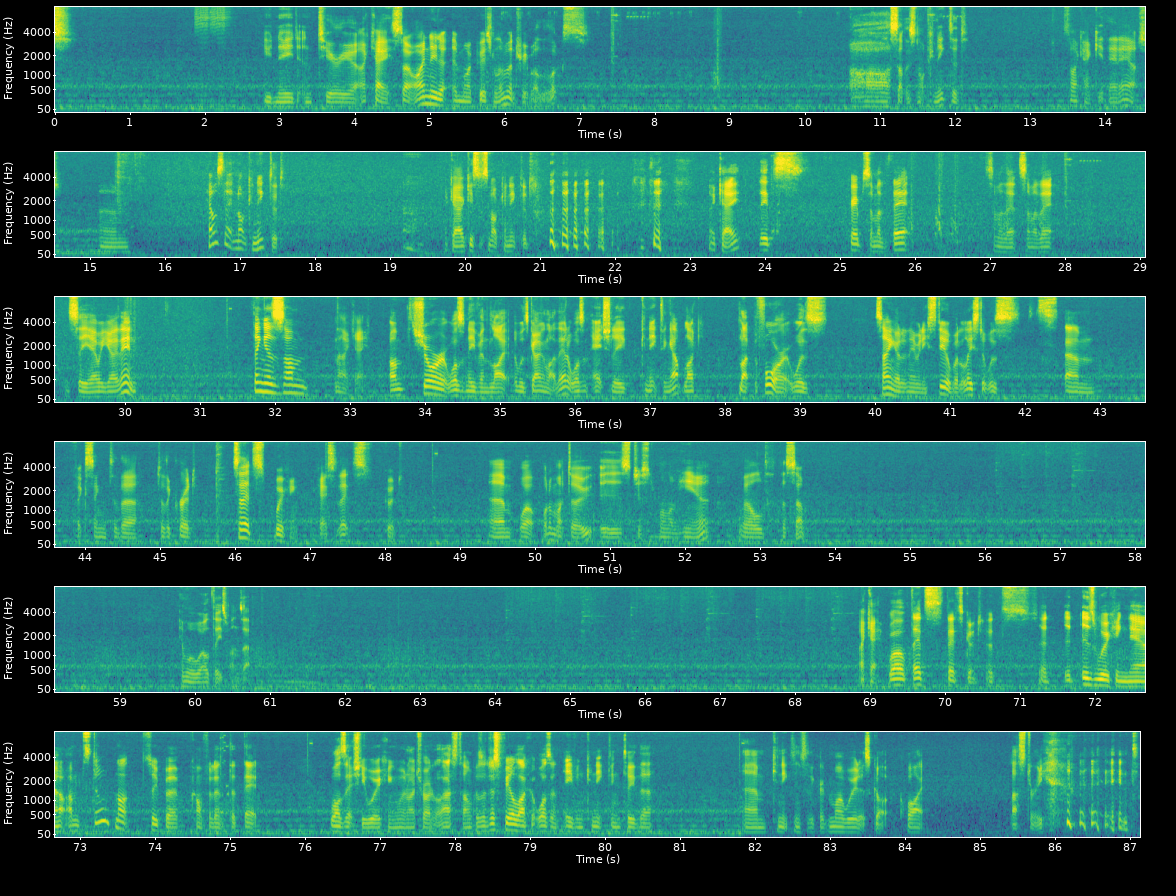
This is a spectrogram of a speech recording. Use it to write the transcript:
you need interior. Okay, so I need it in my personal inventory by the looks. Oh, something's not connected. So I can't get that out. Um, how is that not connected? Okay, I guess it's not connected. okay, let's grab some of that, some of that, some of that, and see how we go then. Thing is, I'm um, okay, I'm sure it wasn't even like, it was going like that, it wasn't actually connecting up like, like before, it was saying I didn't have any steel, but at least it was um, fixing to the to the grid. So that's working. Okay, so that's good. Um, well, what I might do is just while I'm here, weld this up. And we'll weld these ones up. Okay, well that's that's good. It's it, it is working now. I'm still not super confident that that was actually working when I tried it last time because I just feel like it wasn't even connecting to the um, connecting to the grid. My word, it's got quite blustery and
